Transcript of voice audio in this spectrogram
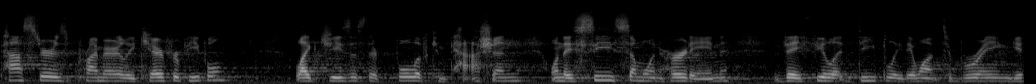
Pastors primarily care for people. Like Jesus, they're full of compassion. When they see someone hurting, they feel it deeply. They want to bring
